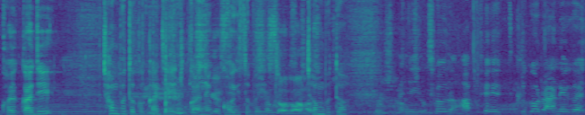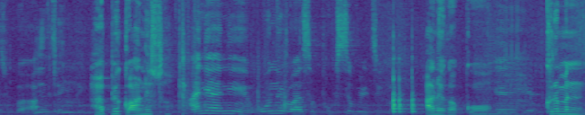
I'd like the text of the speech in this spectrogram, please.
거기까지 처음부터 끝까지 해줄 거 아니야? 거기서 뭐 했어? 처음부터? 아니 저는 앞에 그걸 안 해가지고 앞에 앞에 거 안 했어? 아니 아니 오늘 와서 복습을 지금 안 해갖고 예, 예. 그러면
